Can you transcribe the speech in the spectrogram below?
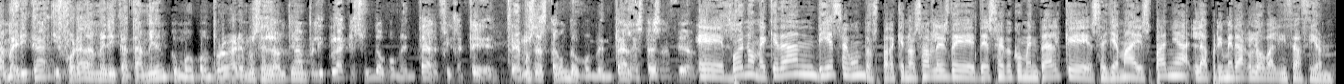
América y fuera de América también, como comprobaremos en la última película, que es un documental. Fíjate, ¿eh? traemos hasta un documental a esta sección. Eh, bueno, me quedan 10 segundos para que nos hables de ese documental que se llama España, la primera globalización.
